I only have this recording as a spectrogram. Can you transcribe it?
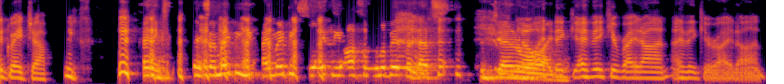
a great job. Thanks. Thanks. I might be I might be slightly off a little bit, but that's the general. No, I idea. think I think you're right on. I think you're right on.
